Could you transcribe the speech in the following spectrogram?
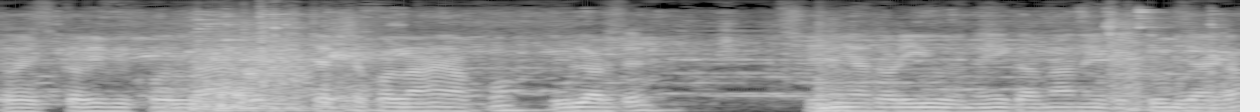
तो इस कभी भी खोलना है इस टाइप से खोलना है आपको, कूलर से। सीढ़ियाँ थोड़ी यूज़ नहीं करना, नहीं तो टूट जाएगा।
